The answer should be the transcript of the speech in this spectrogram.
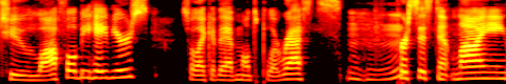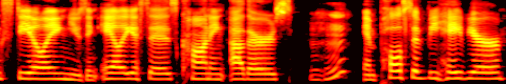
to lawful behaviors. So, like if they have multiple arrests, mm-hmm. persistent lying, stealing, using aliases, conning others, Mm-hmm. impulsive behavior,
